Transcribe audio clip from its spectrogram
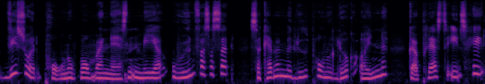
visuel porno, hvor man er sådan mere uden for sig selv, så kan man med lydporno lukke øjnene, gøre plads til ens helt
